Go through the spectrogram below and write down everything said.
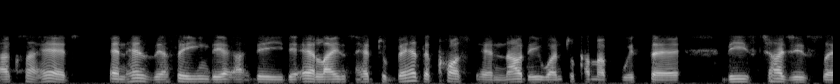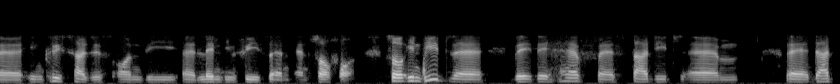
ACSA had. And hence, they are saying they, they, the airlines had to bear the cost, and now they want to come up with uh, these charges, uh, increased charges on the uh, landing fees and, and so forth. So, indeed, uh, they, they have uh, studied um, uh, that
